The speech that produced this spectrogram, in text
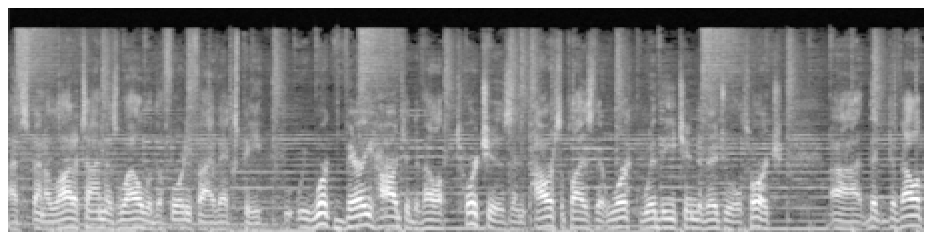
I've spent a lot of time as well with the 45 XP. We work very hard to develop torches and power supplies that work with each individual torch uh, that develop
